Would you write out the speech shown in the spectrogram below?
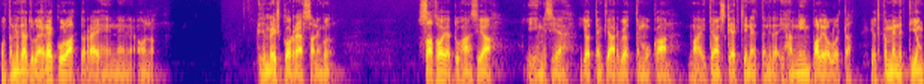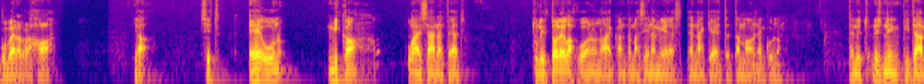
Mutta mitä tulee regulaattoreihin, niin on esimerkiksi Koreassa niin kuin satoja tuhansia ihmisiä joidenkin arvioiden mukaan. Mä itse olen skeptinen, että niitä ihan niin paljon ollut, että, jotka menetti jonkun verran rahaa. Ja sitten EUn Mika-lainsäädäntäjät tuli todella huonon aikaan tämä siinä mielessä, että näkee, että tämä on niin kuin, että nyt, nyt niin pitää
